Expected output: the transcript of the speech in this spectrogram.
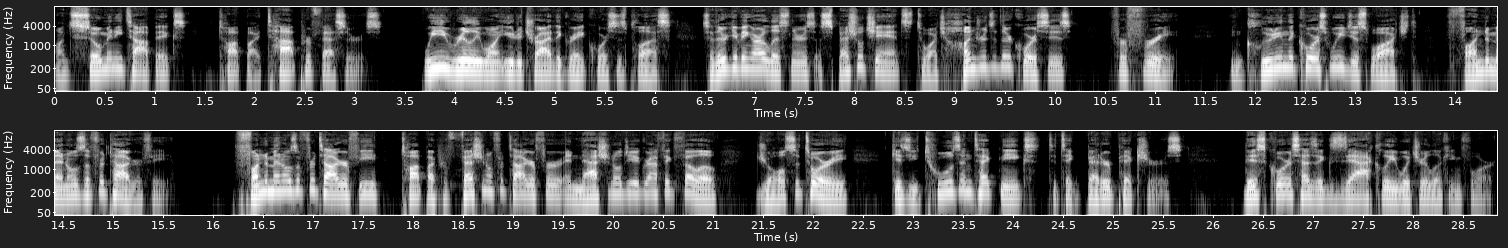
on so many topics taught by top professors. We really want you to try the Great Courses Plus, so they're giving our listeners a special chance to watch hundreds of their courses for free, including the course we just watched, Fundamentals of Photography. Fundamentals of Photography, taught by professional photographer and National Geographic fellow Joel Sartore, gives you tools and techniques to take better pictures. This course has exactly what you're looking for.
